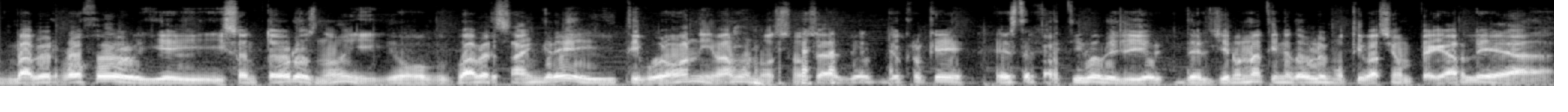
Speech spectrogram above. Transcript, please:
va a haber rojo y, son toros, ¿no? Y va a haber sangre y tiburón y vámonos. O sea, yo, creo que este partido del, Girona tiene doble motivación, pegarle a,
